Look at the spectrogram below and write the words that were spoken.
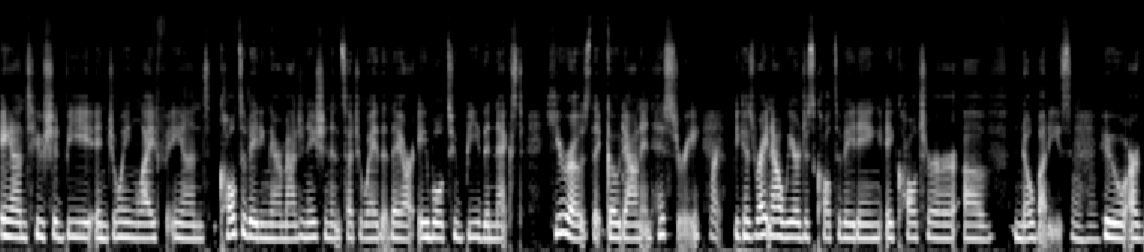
and who should be enjoying life and cultivating their imagination in such a way that they are able to be the next heroes that go down in history. Right. Because right now we are just cultivating a culture of nobodies mm-hmm. who are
